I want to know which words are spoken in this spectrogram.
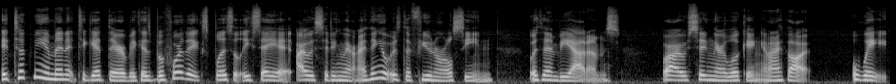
It took me a minute to get there because before they explicitly say it, I was sitting there. I think it was the funeral scene with Envy Adams, where I was sitting there looking, and I thought, oh, "Wait,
